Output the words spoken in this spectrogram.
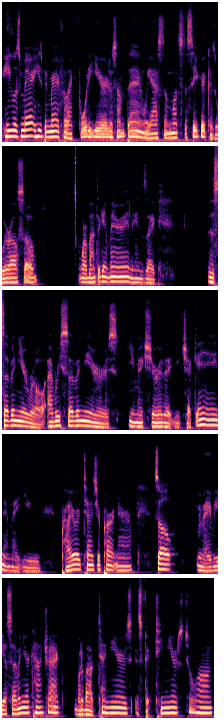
he was married. He's been married for like forty years or something. We asked him what's the secret because we're also we're about to get married, and he's like the seven year rule. Every seven years, you make sure that you check in and that you prioritize your partner. So maybe a seven year contract. What about ten years? Is fifteen years too long?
